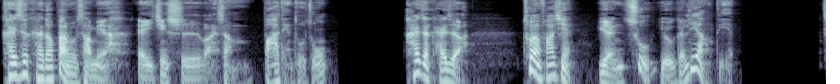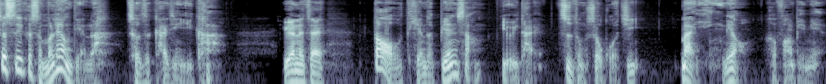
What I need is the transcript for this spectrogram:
开车开到半路上面啊，已经是晚上八点多钟。开着开着啊，突然发现远处有一个亮点。这是一个什么亮点呢？车子开进一看，原来在稻田的边上有一台自动售货机，卖饮料和方便面。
